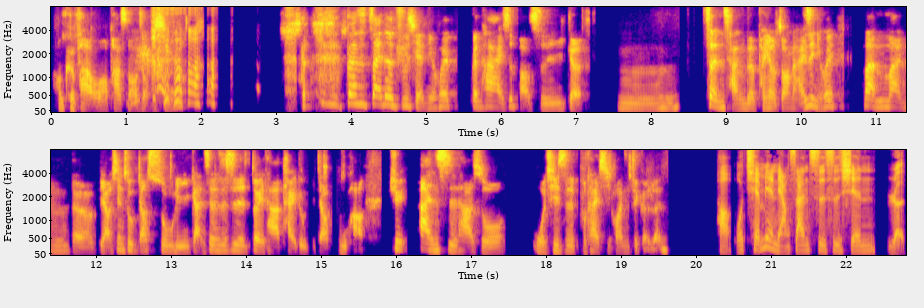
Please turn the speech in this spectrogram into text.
好可怕，我怕收到这种信。但是在那之前，你会跟他还是保持一个嗯正常的朋友状态，还是你会慢慢的表现出比较疏离感，甚至是对他态度比较不好，去暗示他说：“我其实不太喜欢这个人。”好，我前面两三次是先忍，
